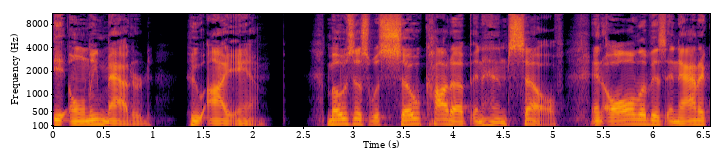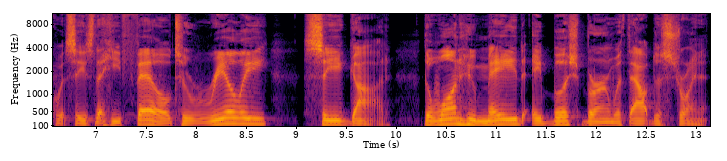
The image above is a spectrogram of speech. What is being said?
it only mattered who I am. Moses was so caught up in himself and all of his inadequacies that he failed to really see God, the one who made a bush burn without destroying it,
